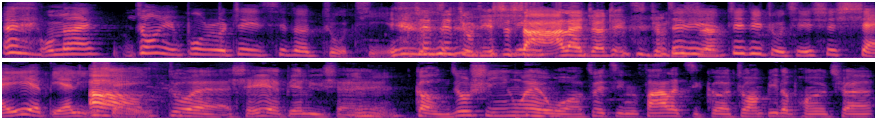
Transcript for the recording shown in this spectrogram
哎，我们来，终于步入这一期的主题。这期主题是啥来着？这期主题是这期主题是谁也别理谁。啊，对，谁也别理谁。嗯梗就是因为我最近发了几个装逼的朋友圈，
